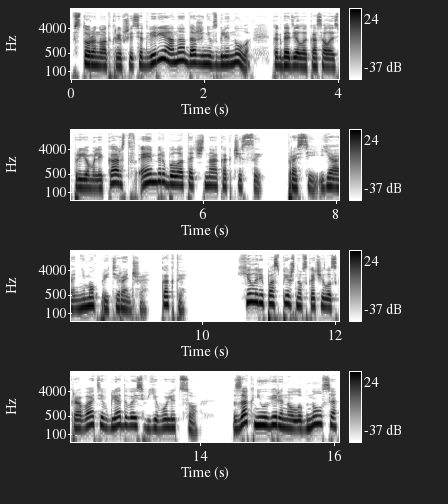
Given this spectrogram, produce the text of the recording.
В сторону открывшейся двери она даже не взглянула. Когда дело касалось приема лекарств, Эмбер была точна, как часы. «Прости, я не мог прийти раньше. Как ты?» Хиллари поспешно вскочила с кровати, вглядываясь в его лицо. Зак неуверенно улыбнулся,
